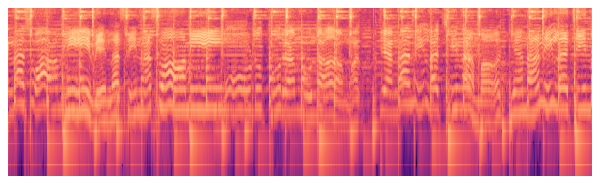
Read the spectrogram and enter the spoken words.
వెలచిన స్వామి. వెలసిన స్వామి. మూడు పురముల మధ్యన నిలచిన. మధ్యన నిలచిన.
